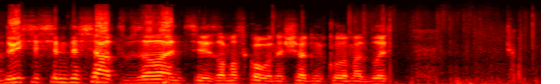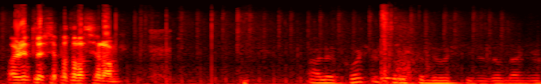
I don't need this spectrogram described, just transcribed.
270 в зеленці замаскований ще один кулемет близько. Орієнтуйся по трасерам. Але хочеш трохи диверсійне завдання?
